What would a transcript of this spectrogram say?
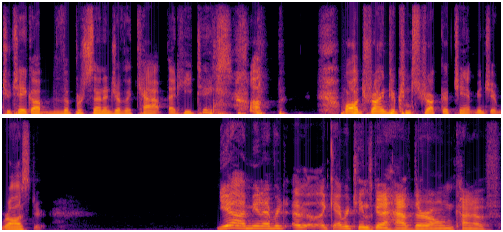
to take up the percentage of the cap that he takes up while trying to construct a championship roster. Yeah, I mean, every uh, like every team's gonna have their own kind of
